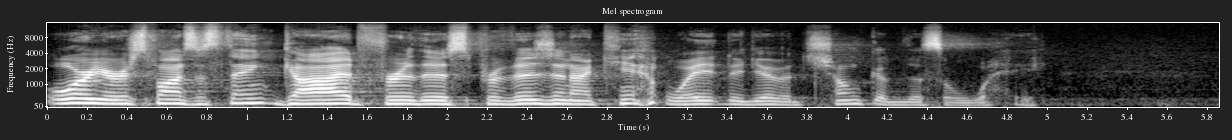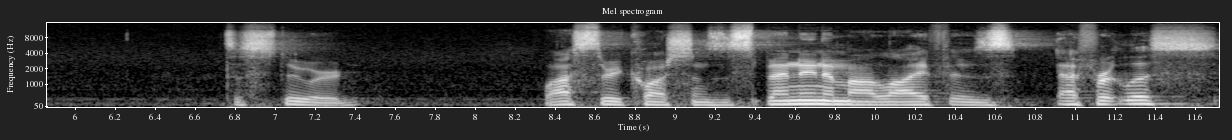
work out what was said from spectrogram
Or your response is, Thank God for this provision. I can't wait to give a chunk of this away. to steward. Last three questions. The spending in my life is effortless.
